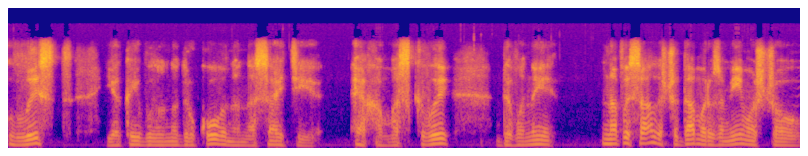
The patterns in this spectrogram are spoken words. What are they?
лист, який було надруковано на сайті Еха Москви, де вони написали, що да, ми розуміємо, що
